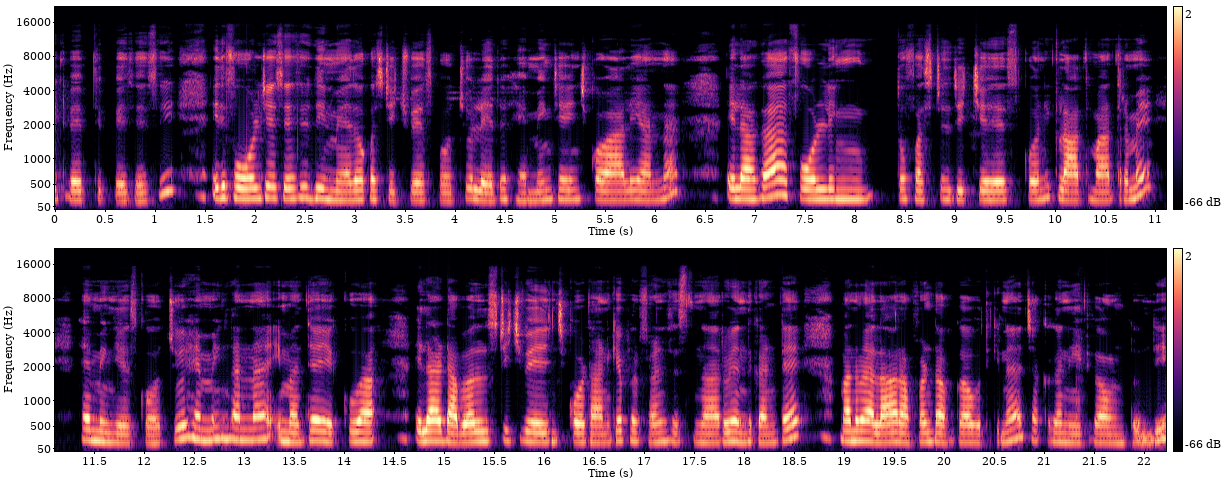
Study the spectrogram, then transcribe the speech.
ఇటువైపు తిప్పేసేసి ఇది ఫోల్డ్ చేసేసి దీని మీద ఒక స్టిచ్ వేసుకోవచ్చు లేదు హెమ్మింగ్ చేయించుకోవాలి అన్న ఇలాగా ఫోల్డింగ్ క్లాత్తో ఫస్ట్ స్టిచ్ చేసుకొని క్లాత్ మాత్రమే హెమ్మింగ్ చేసుకోవచ్చు. హెమ్మింగ్ కన్నా ఈ మధ్య ఎక్కువ ఇలా డబల్ స్టిచ్ వేయించుకోవడానికే ప్రిఫరెన్స్ ఇస్తున్నారు. ఎందుకంటే మనం ఎలా రఫ్ అండ్ టఫ్గా ఉతికినా చక్కగా నీట్గా ఉంటుంది.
